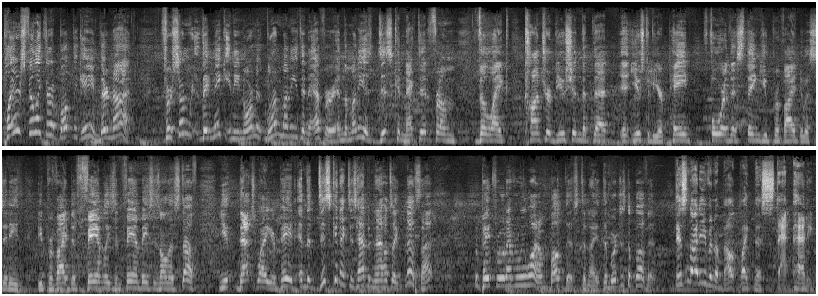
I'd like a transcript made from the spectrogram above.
Players feel like they're above the game. They're not. For some, they make an enormous more money than ever, and the money is disconnected from the like contribution that that it used to be. You're paid for this thing you provide to a city, you provide to families and fan bases, all this stuff. You that's why you're paid, and the disconnect has happened now. It's like no, it's not. We're paid for whatever we want. I'm above this tonight. We're just above it. It's not even about like the stat padding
